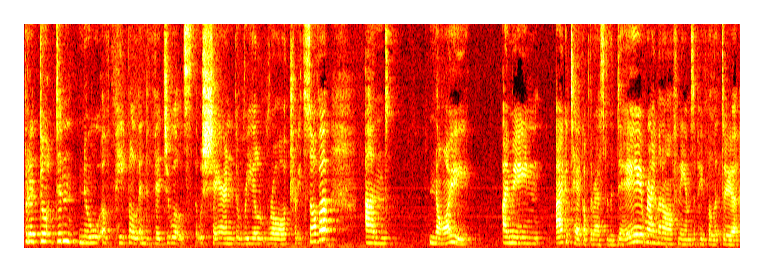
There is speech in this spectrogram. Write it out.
but I don't, didn't know of people, individuals that was sharing the real raw truths of it. And now, I mean, I could take up the rest of the day rhyming off names of people that do it,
